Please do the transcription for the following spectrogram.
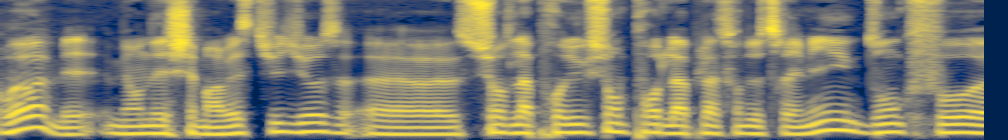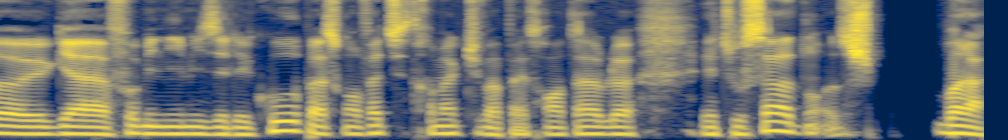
Ouais, ouais, mais, mais on est chez Marvel Studios euh, sur de la production pour de la plateforme de streaming, donc faut euh, gars, faut minimiser les coûts parce qu'en fait c'est très bien que tu vas pas être rentable et tout ça. Donc, je- voilà,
